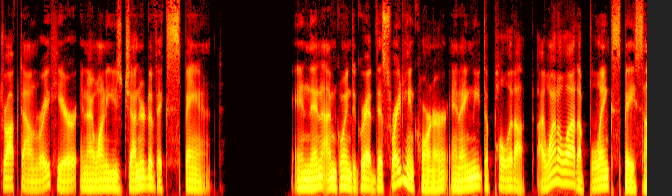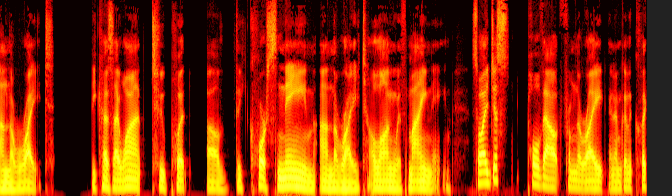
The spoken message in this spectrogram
drop down right here and I want to use generative expand. And then I'm going to grab this right hand corner and I need to pull it up. I want a lot of blank space on the right because I want to put uh, the course name on the right along with my name. So I just pulled out from the right and I'm going to click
